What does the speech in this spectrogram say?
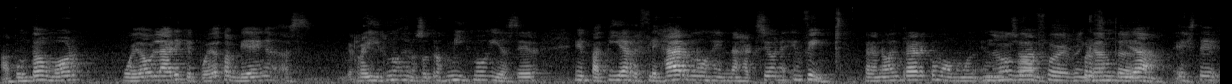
a punta de humor, puedo hablar y que puedo también reírnos de nosotros mismos y hacer empatía, reflejarnos en las acciones, en fin, para no entrar como en mucha profundidad. Este,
